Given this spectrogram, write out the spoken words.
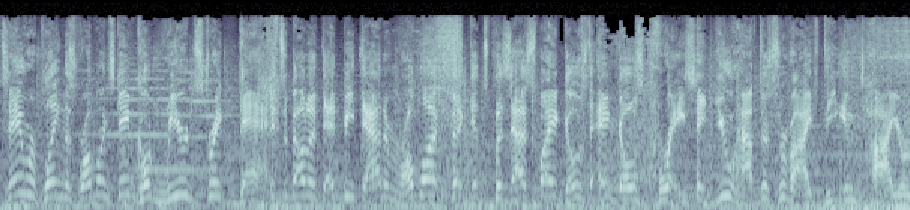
today we're playing this Roblox game called Weird Strict Dad. It's about a deadbeat dad in Roblox that gets possessed by a ghost and goes crazy. And you have to survive the entire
